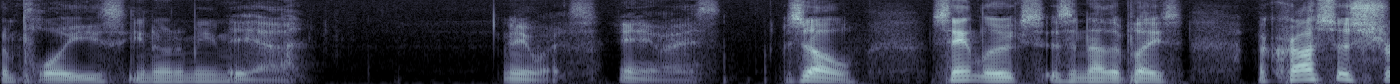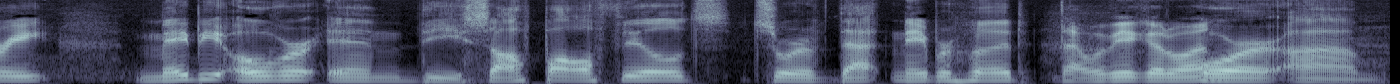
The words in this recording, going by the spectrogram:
employees. You know what I mean? Yeah. Anyways, Anyways, so St. Luke's is another place across the street. Maybe over in the softball fields, sort of that neighborhood, that would be a good one. or um,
